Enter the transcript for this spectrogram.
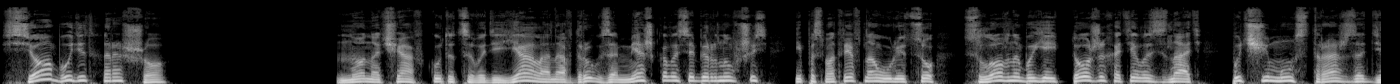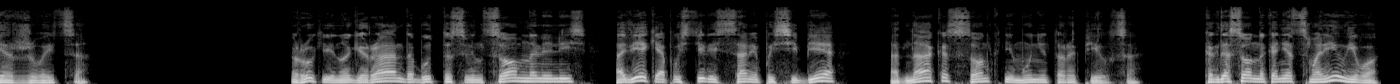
все будет хорошо. Но, начав кутаться в одеяло, она вдруг замешкалась, обернувшись и посмотрев на улицу, словно бы ей тоже хотелось знать, почему страж задерживается. Руки и ноги Ранда будто свинцом налились, а веки опустились сами по себе, однако сон к нему не торопился. Когда сон, наконец, сморил его,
